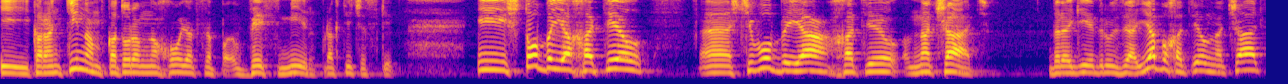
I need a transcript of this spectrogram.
и карантином, в котором находится весь мир практически. И что бы я хотел, э, с чего бы я хотел начать, дорогие друзья? Я бы хотел начать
